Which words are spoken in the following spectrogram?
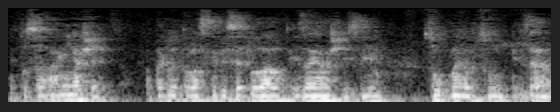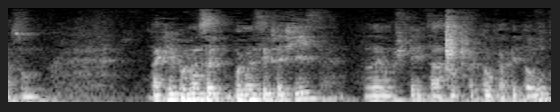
je to selhání naše. A takhle to vlastně vysvětloval Izajáš i svým soukmenovcům, Izraelcům. Takže pojďme, se, pojďme si přečíst, to je už 44. kapitolu.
